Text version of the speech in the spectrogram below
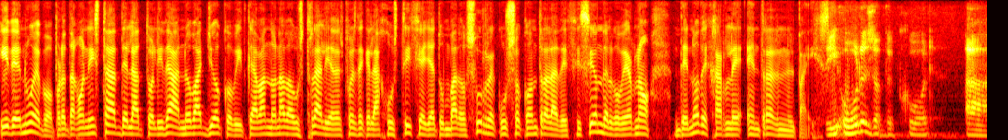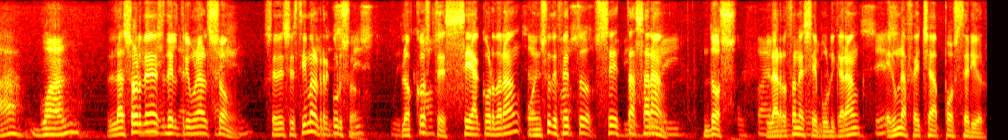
Y de nuevo, protagonista de la actualidad, Novak Djokovic, que ha abandonado Australia después de que la justicia haya tumbado su recurso contra la decisión del gobierno de no dejarle entrar en el país. Las órdenes del tribunal son, se desestima el recurso, los costes se acordarán o en su defecto se tasarán. Dos, las razones se publicarán en una fecha posterior.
